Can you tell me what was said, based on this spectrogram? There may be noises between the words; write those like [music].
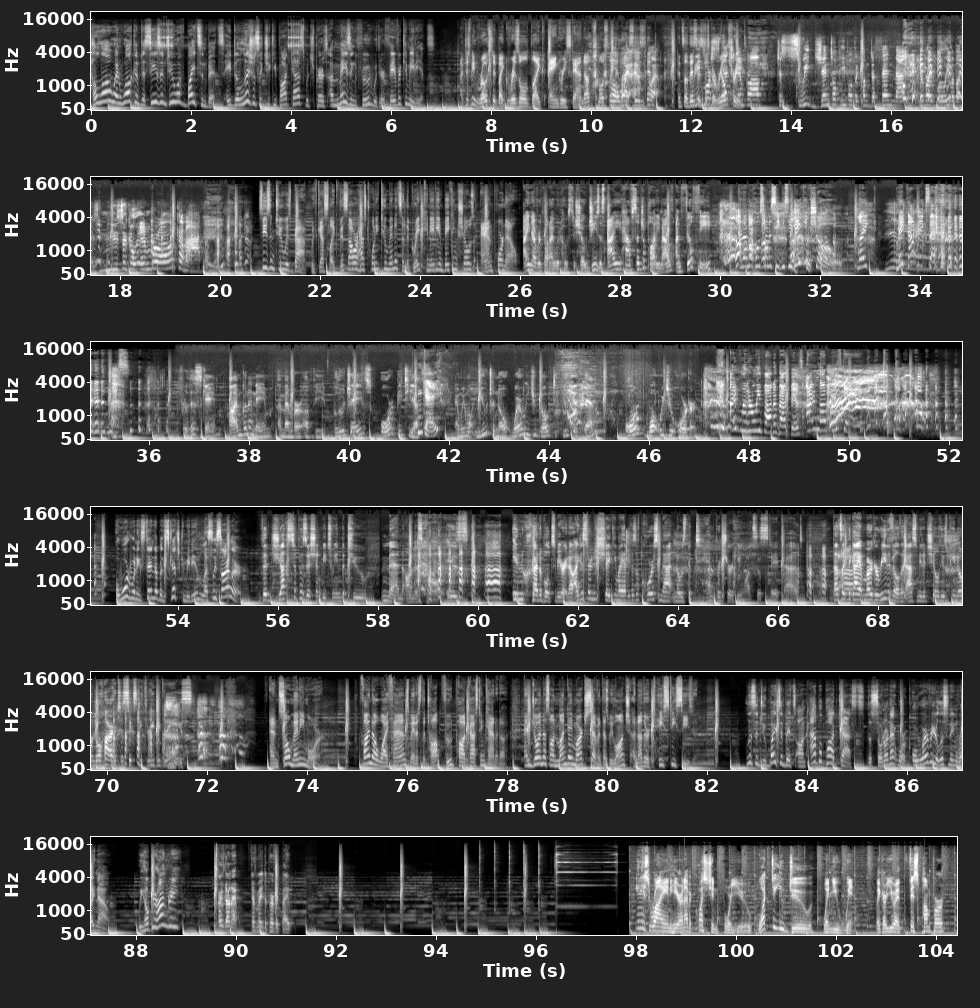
Hello and welcome to season two of Bites and Bits, a deliciously cheeky podcast which pairs amazing food with your favorite comedians. I've just been roasted by grizzled, like angry stand-ups mostly in Oh, last oh, yeah, season, oh, yeah. and so this We is just more a real sketch treat. Improv, just sweet, gentle people to come defend Matt whenever I bully him about his musical improv. Come on. [laughs] Season two is back with guests like This Hour Has 22 Minutes and the Great Canadian Baking Show's Ann Pornel. I never thought I would host a show. Jesus, I have such a potty mouth. I'm filthy. and I'm a host on a CBC baking show. Like, [laughs] make that make sense. Game, I'm going to name a member of the Blue Jays or BTS. okay. And we want you to know where would you go to eat with them or what would you order. [laughs] I've literally thought about this. I love this game. [laughs] Award-winning stand-up and sketch comedian Leslie Seiler. The juxtaposition between the two men on this call is [laughs] incredible to me right now. I just started shaking my head because, of course, Matt knows the temperature he wants his steak at. That's like the guy at Margaritaville that asked me to chill his Pinot Noir to 63 degrees. and so many more. Find out why fans made us the top food podcast in Canada and join us on Monday, March 7th as we launch another tasty season. Listen to Bites and Bits on Apple Podcasts, the Sonar Network, or wherever you're listening right now. We hope you're hungry. I've done it. I've made the perfect bite. It is Ryan here, and I have a question for you. What do you do when you win? Like, are you a fist pumper?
